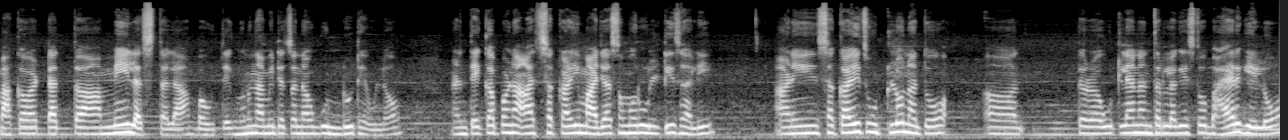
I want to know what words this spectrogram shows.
माका वाटतात मेल असतला बहुतेक. म्हणून आम्ही त्याचं नाव गुंडू ठेवलं. आणि ते का पण आज सकाळी माझ्यासमोर उलटी झाली. आणि सकाळीच उठलो ना तो तर उठल्यानंतर लगेच तो बाहेर गेलो.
